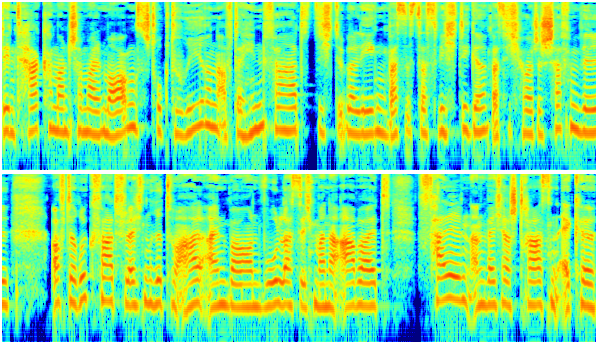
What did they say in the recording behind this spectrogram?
den Tag kann man schon mal morgens strukturieren, auf der Hinfahrt sich überlegen, was ist das Wichtige, was ich heute schaffen will. Auf der Rückfahrt vielleicht ein Ritual einbauen, wo lasse ich meine Arbeit fallen, an welcher Straßenecke,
